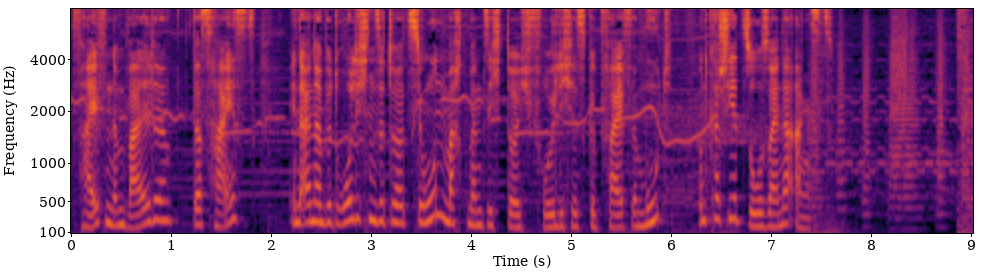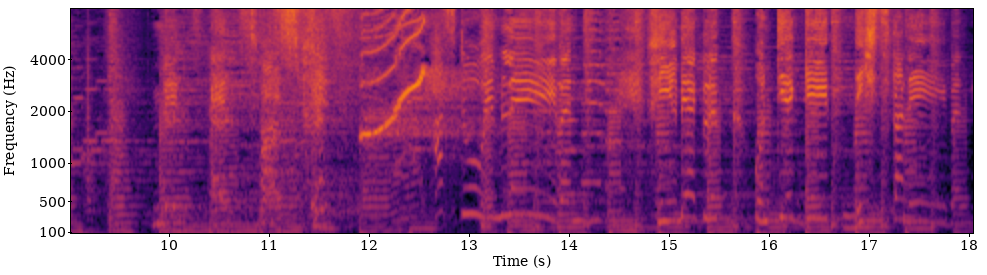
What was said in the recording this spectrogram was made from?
Pfeifen im Walde, das heißt, in einer bedrohlichen Situation macht man sich durch fröhliches Gepfeife Mut und kaschiert so seine Angst. Mit etwas Pfiff hast du im Leben viel mehr Glück und dir geht nichts daneben.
